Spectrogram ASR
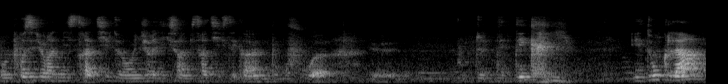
une procédure administrative devant une juridiction administrative, c'est quand même beaucoup d'écrits. Et donc là,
